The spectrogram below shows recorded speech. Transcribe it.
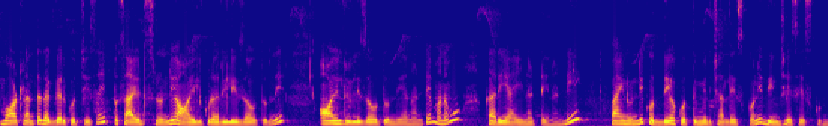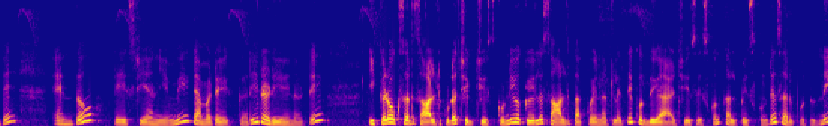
వాటర్ అంతా దగ్గరకు వచ్చేసాయి. సైడ్స్ నుండి ఆయిల్ కూడా రిలీజ్ అవుతుంది. ఆయిల్ రిలీజ్ అవుతుంది అని అంటే మనము కర్రీ అయినట్టేనండి. పైనుండి కొద్దిగా కొత్తిమీర చల్లేసుకొని దించేసేసుకుంటే ఎంతో టేస్టీ అని ఏమి టమాటో ఎగ్ కర్రీ రెడీ అయినట్టే. ఇక్కడ ఒకసారి సాల్ట్ కూడా చెక్ చేసుకోండి. ఒకవేళ సాల్ట్ తక్కువైనట్లయితే కొద్దిగా యాడ్ చేసేసుకొని కలిపేసుకుంటే సరిపోతుంది.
